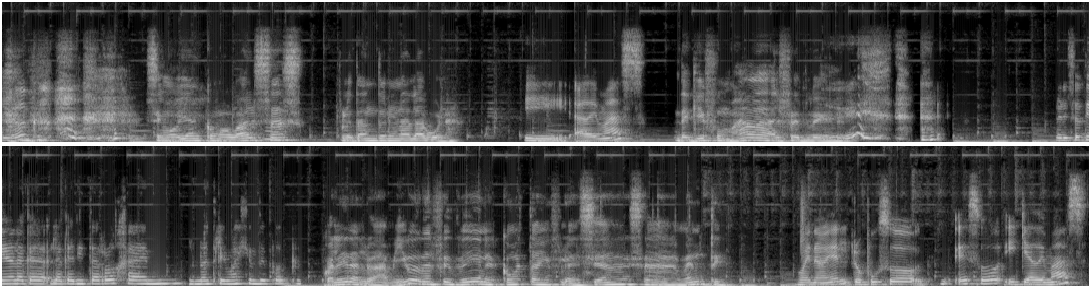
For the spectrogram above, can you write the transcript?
Loco. Se movían como balsas flotando en una laguna. Y además... ¿De qué fumaba Alfred Wegener? Por eso tiene la, carita roja en nuestra imagen de podcast. ¿Cuáles eran los amigos de Alfred Wegener? ¿Cómo estaba influenciada esa mente? Bueno, él propuso eso y que además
